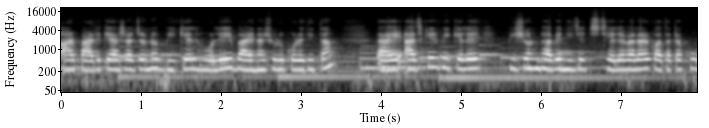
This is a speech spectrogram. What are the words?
আর পার্কে আসার জন্য বিকেল হলেই বায়না শুরু করে দিতাম। তাই আজকের বিকেলে ভীষণভাবে নিজের ছেলেবেলার কথাটা খুব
